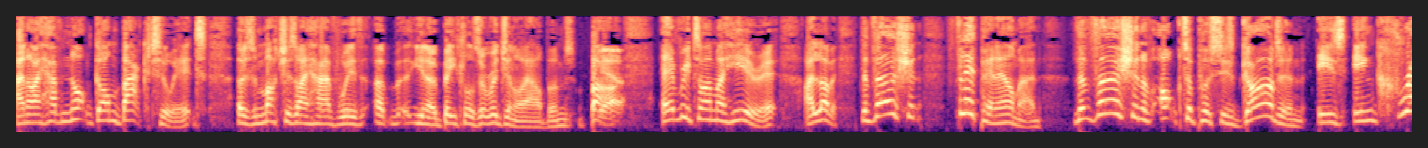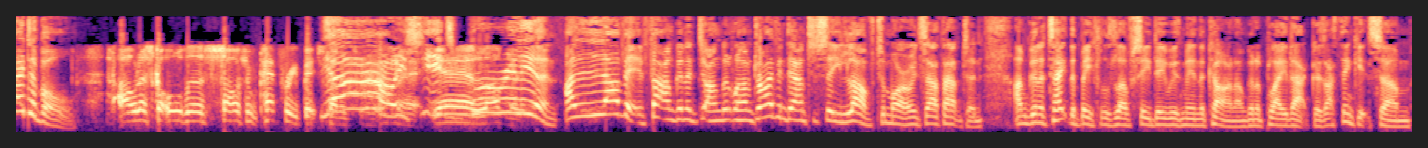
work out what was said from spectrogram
And I have not gone back to it as much as I have with, uh, you know, Beatles original albums. But every time I hear it, I love it. The version, flipping hell, man. The version of Octopus's Garden is incredible. Oh, that's got all the Sergeant Peppery bits. Yeah, going to it, oh, it's, it? it's yeah, love it. brilliant. I love it. In fact, I'm going to, I'm gonna, when I'm driving down to see Love tomorrow in Southampton, I'm going to take the Beatles Love CD with me in the car and I'm going to play that because I think it's, um,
